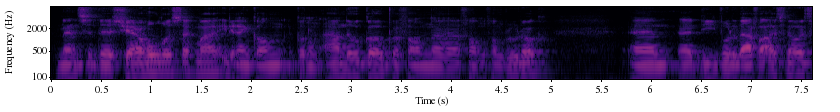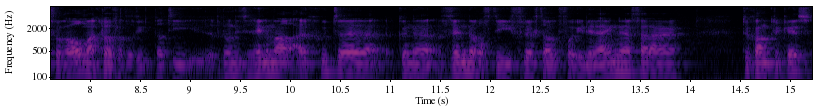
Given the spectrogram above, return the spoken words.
mensen, de shareholders, zeg maar, iedereen kan, kan een aandeel kopen van, eh van, van Brewdog. En eh, die worden daarvoor uitgenodigd vooral. Maar ik geloof dat die, dat die ik nog niet helemaal goed kunnen vinden of die vlucht ook voor iedereen verder toegankelijk is.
